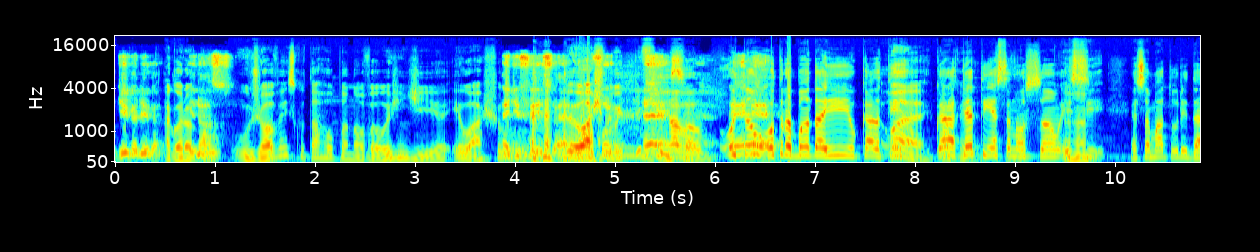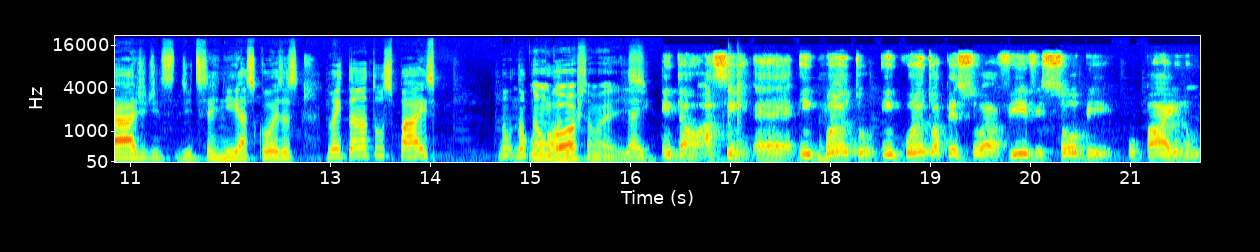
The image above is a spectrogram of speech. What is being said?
diga, diga. agora o, o jovem escutar roupa nova hoje em dia, eu acho. É difícil, é. Eu acho Foi- muito é. difícil. Ah, vamos. Ou então, É, é. outra banda aí, o cara tem. Ué, o cara até é? tem essa noção, Aham. esse, essa maturidade de, de discernir as coisas. No entanto, os pais não, não Não gostam, é isso. E aí? Então, assim, é, enquanto, enquanto a pessoa vive sob o pai, num-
